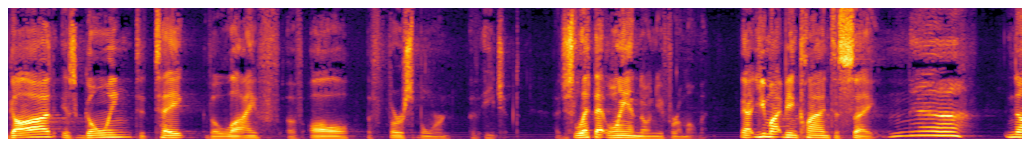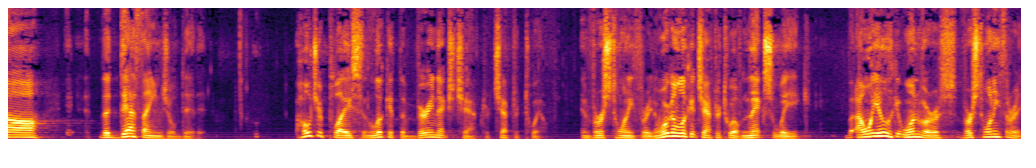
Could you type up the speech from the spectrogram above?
God is going to take the life of all the firstborn of Egypt. Now just let that land on you for a moment. Now you might be inclined to say, "Nah, no, the death angel did it." hold your place and look at the very next chapter, chapter 12, in verse 23. And we're going to look at chapter 12 next week. But I want you to look at one verse, verse 23.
